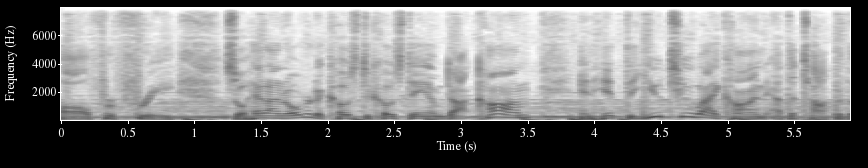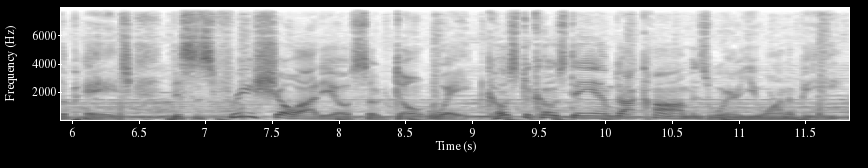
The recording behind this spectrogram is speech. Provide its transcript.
all for free. So head on over to coasttocoastam.com and hit the YouTube icon at the top of the page. This is free show audio, so don't wait. Coasttocoastam.com is where you want to be.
